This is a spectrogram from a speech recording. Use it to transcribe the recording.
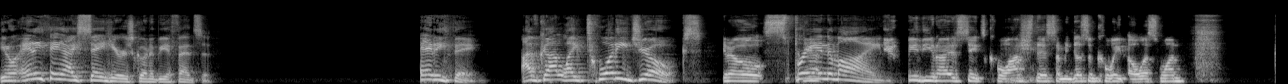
You know, anything I say here is going to be offensive. Anything. I've got like 20 jokes you know, spring into mind. we, the United States, quash this? I mean, doesn't Kuwait owe us one?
